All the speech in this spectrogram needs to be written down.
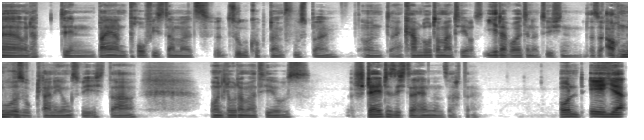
äh, und habe den Bayern-Profis damals zugeguckt beim Fußball. Und dann kam Lothar Matthäus. Jeder wollte natürlich, ein, also auch nur so kleine Jungs wie ich da. Und Lothar Matthäus stellte sich dahin und sagte, und ehe hier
